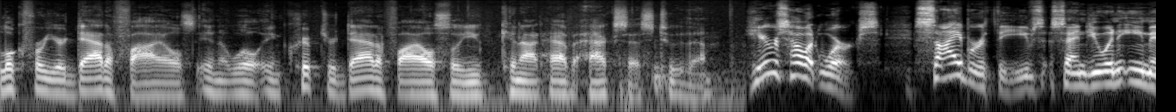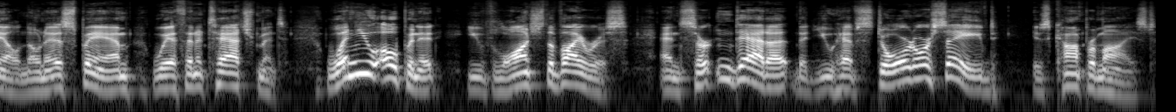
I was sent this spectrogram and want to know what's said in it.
look for your data files and it will encrypt your data files so you cannot have access to them. Here's how it works. Cyber thieves send you an email known as spam with an attachment. When you open it, you've launched the virus, and certain data that you have stored or saved is compromised.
